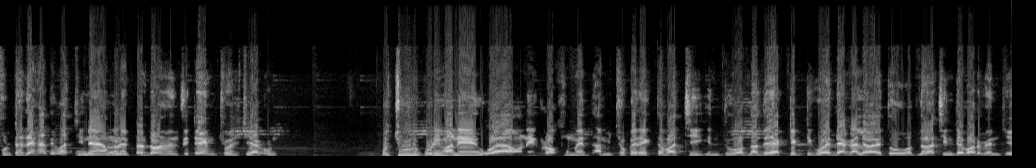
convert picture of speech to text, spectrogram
ফুলটা দেখাতে পাচ্ছি না, এমন একটা ডরমেন্সি টাইম চলছে এখন। প্রচুর পরিমাণে ওয়া অনেক রকমের আমি চোখে দেখতে পাচ্ছি, কিন্তু আপনাদের একটি একটি করে দেখালে হয়তো আপনারা চিনতে পারবেন যে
